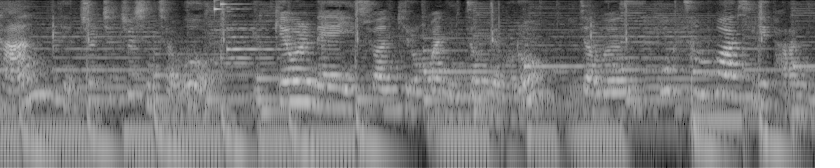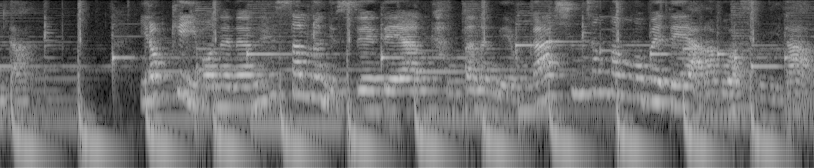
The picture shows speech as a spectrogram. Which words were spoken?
단, 대출 최초 신청 후 6개월 내에 이수한 기록만 인정되므로 이 점은 꼭 참고하시기 바랍니다. 이렇게 이번에는 햇살론 뉴스에 대한 간단한 내용과 신청 방법에 대해 알아보았습니다.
